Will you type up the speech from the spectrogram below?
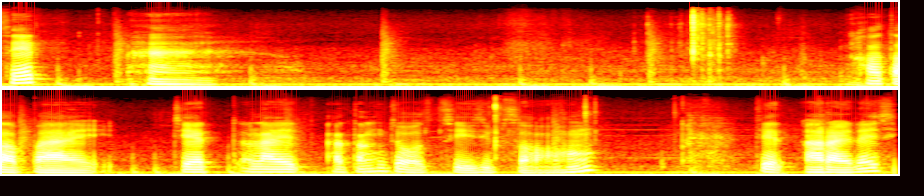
เซต 5 ข้อต่อไป 7 อะไรอะตั้งโจทย์ 42 7 อะไรได้ 42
